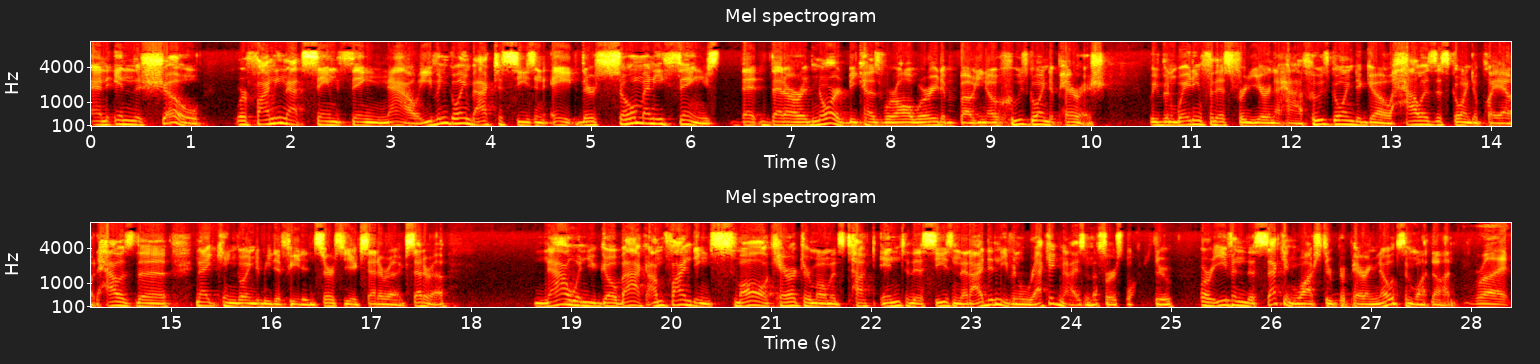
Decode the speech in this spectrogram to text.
And in the show, we're finding that same thing now. Even going back to season eight, there's so many things that that are ignored because we're all worried about, you know, who's going to perish. We've been waiting for this for a year and a half. Who's going to go? How is this going to play out? How is the Night King going to be defeated? Cersei, et cetera, et cetera now when you go back, I'm finding small character moments tucked into this season that I didn't even recognize in the first watch through, or even the second watch through preparing notes and whatnot. Right,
